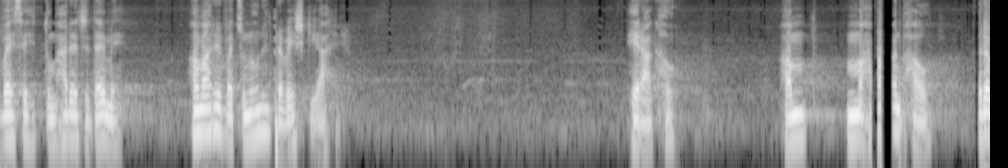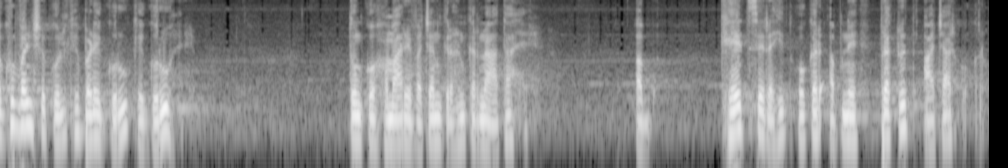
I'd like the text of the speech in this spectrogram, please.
वैसे ही तुम्हारे हृदय में हमारे वचनों ने प्रवेश किया है। हे राघव, हम महान भाव। रघुवंश कुल के बड़े गुरु के गुरु हैं। तुमको हमारे वचन ग्रहण करना आता है। अब खेत से रहित होकर अपने प्रकृत आचार को करो।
